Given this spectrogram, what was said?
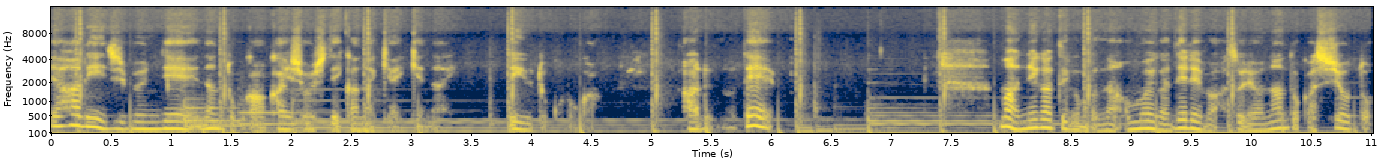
やはり自分で何とか解消していかなきゃいけないっていうところがあるので、まあ、ネガティブな思いが出れば、それを何とかしようと、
